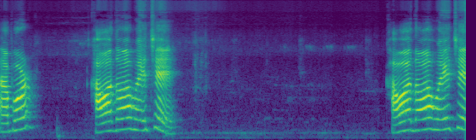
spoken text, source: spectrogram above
তারপর? খাওয়া দাওয়া হয়েছে? খাওয়া দাওয়া হয়েছে?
